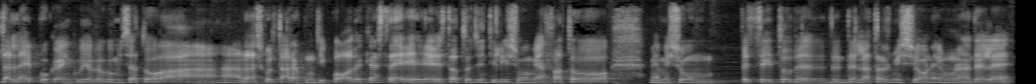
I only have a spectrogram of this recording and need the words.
dall'epoca in cui avevo cominciato a, ad ascoltare appunto i podcast. E è stato gentilissimo, mi ha, fatto, mi ha messo un pezzetto de, de, della trasmissione in una delle,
